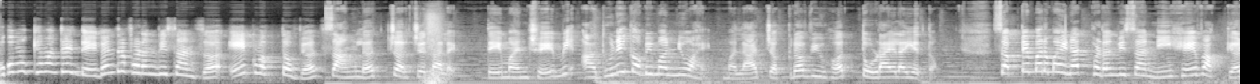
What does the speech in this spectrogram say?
उपमुख्यमंत्री देवेंद्र फडणवीसांचं एक वक्तव्य चांगलंच चर्चेत आलंय. ते म्हणजे मी आधुनिक अभिमन्यू आहे. मला चक्रव्यूह तोडायला येतं. सप्टेंबर महिन्यात फडणवीसांनी हे वाक्य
